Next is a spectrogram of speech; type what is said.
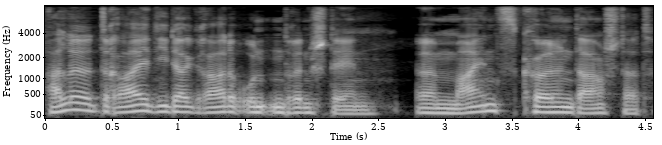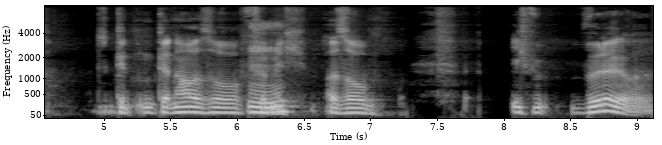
Alle drei, die da gerade unten drin stehen. Äh, Mainz, Köln, Darmstadt. Ge genauso für Mhm. mich. Also ich würde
